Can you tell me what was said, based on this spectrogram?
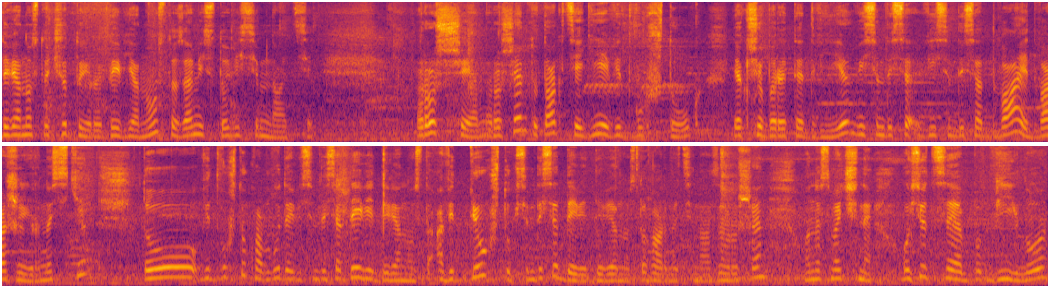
94,90 замість 118. Рошен. Рошен тут акція діє від двох штук. Якщо берете дві, 80, 82 і 2 жирності, то від двох штук вам буде 89,90, а від трьох штук 79,90. Гарна ціна за рошен. Воно смачне. Ось оце біло.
